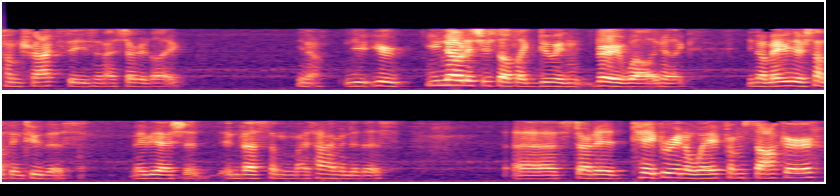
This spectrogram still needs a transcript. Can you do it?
come track season, I started like, you know, you you're you notice yourself like doing very well, and you're like, you know, maybe there's something to this maybe I should invest some of my time into this. Uh, started tapering away from soccer,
